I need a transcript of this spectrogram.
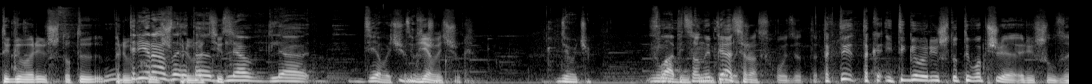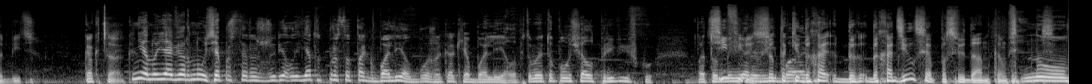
Ты говоришь, что ты при- Три хочешь раза это превратиться для, для девочек. девочек. Девочек. Ну, Слабеньких пацаны пять раз ходят. Так ты, так и ты говоришь, что ты вообще решил забить. Как так? Не, ну я вернусь, я просто разжирел. Я тут просто так болел, боже, как я болел. А потом я то получал прививку. Потом меня Сифилис все-таки доходился по свиданкам? Ну,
